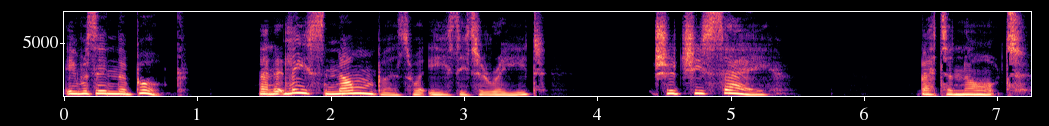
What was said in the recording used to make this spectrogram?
It was in the book, and at least numbers were easy to read. Should she say? Better not.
